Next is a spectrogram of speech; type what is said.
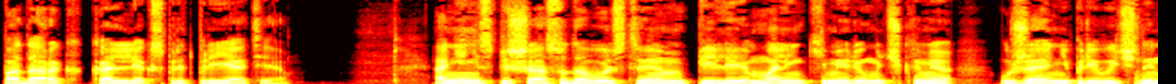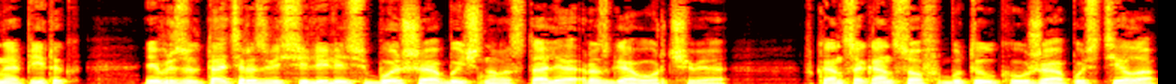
подарок коллег с предприятия. Они не спеша с удовольствием пили маленькими рюмочками уже непривычный напиток – и в результате развеселились больше обычного, стали разговорчивее. В конце концов бутылка уже опустела,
